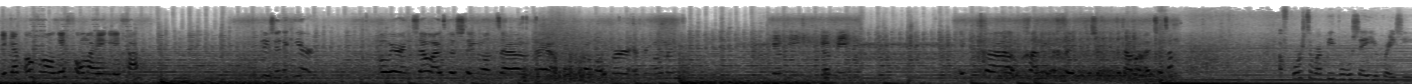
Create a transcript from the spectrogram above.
Ik heb overal riffen om me heen liggen. Nu zit ik hier. Alweer in zeiluitrusting, want uh, nou ja, we komen over echt eventjes de uitzetten. Of course there were people who say you're crazy.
